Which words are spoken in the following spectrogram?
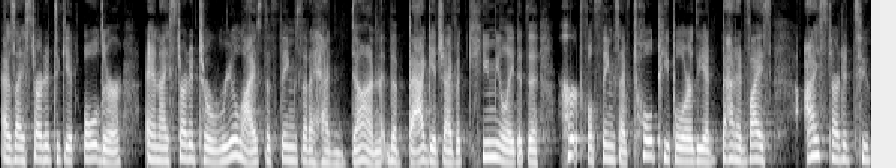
as I started to get older and I started to realize the things that I had done, the baggage I've accumulated, the hurtful things I've told people, or the bad advice. I started to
